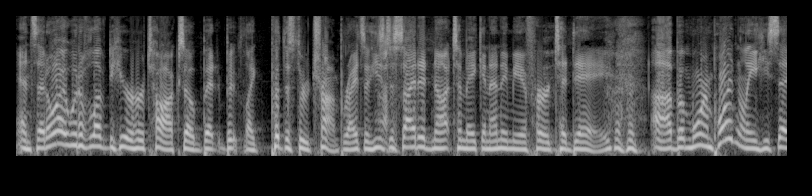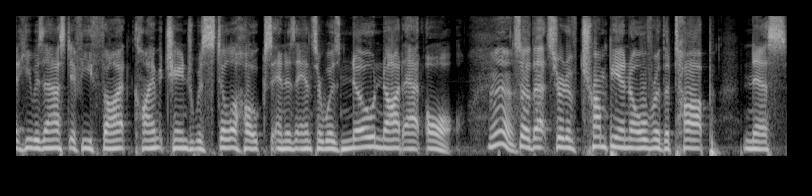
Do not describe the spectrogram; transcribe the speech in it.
and said, "Oh, I would have loved to hear her talk." So, but but like put this through Trump, right? So he's decided not to make an enemy of her today. uh, but more importantly, he said he was asked if he thought climate change was still a hoax, and his answer was no, not at all. So that sort of Trumpian over the topness.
